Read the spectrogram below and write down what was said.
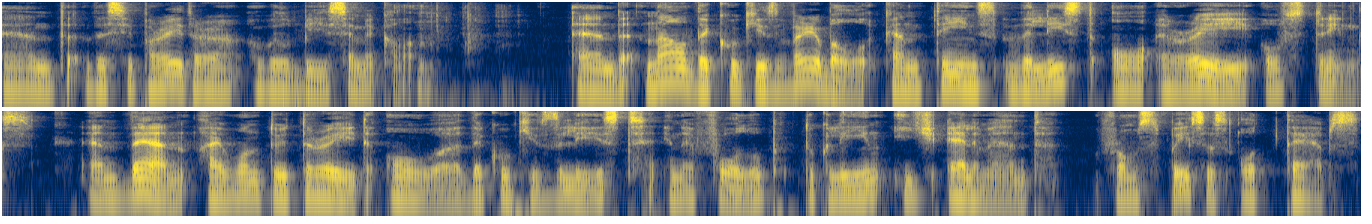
and the separator will be semicolon. And now the cookies variable contains the list or array of strings. And then I want to iterate over the cookies list in a for loop to clean each element from spaces or tabs,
